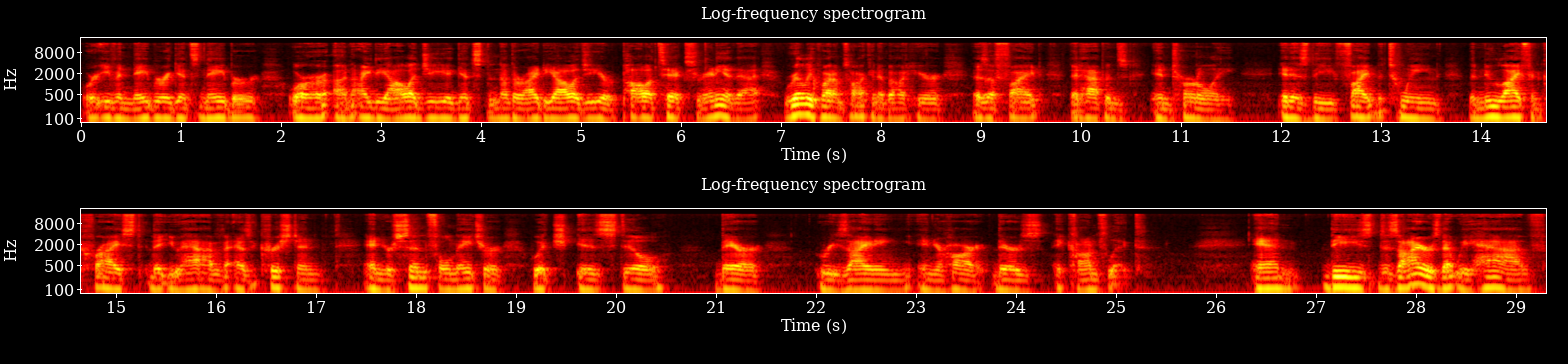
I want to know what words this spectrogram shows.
or even neighbor against neighbor, or an ideology against another ideology, or politics, or any of that. Really, what I'm talking about here is a fight that happens internally. It is the fight between the new life in Christ that you have as a Christian and your sinful nature, which is still there residing in your heart, there's a conflict. And these desires that we have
